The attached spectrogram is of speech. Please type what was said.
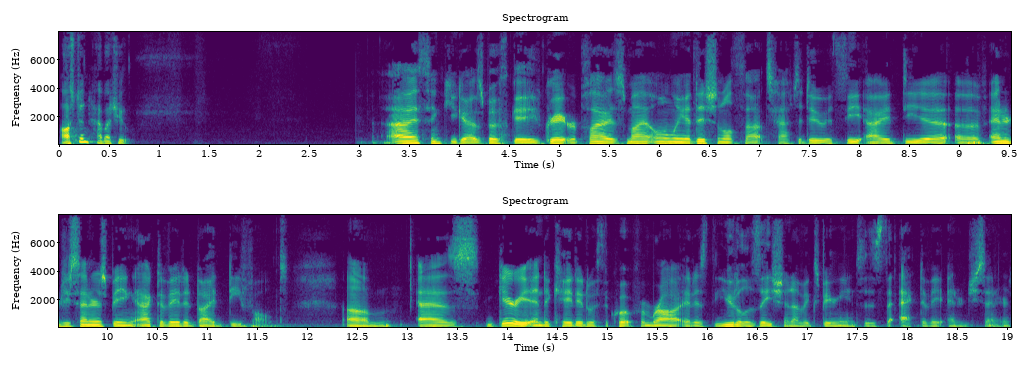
Austin, how about you? I think you guys both gave great replies. My only additional thoughts have to do with the idea of energy centers being activated by default. Um, as Gary indicated with the quote from Ra, it is the utilization of experiences that activate energy centers.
